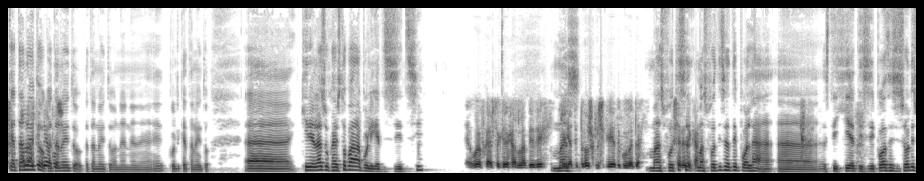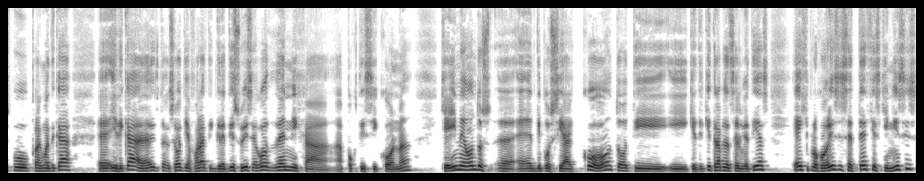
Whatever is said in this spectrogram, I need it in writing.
Κατανοητό, κατανοητό, κατανοητό. Ναι, ναι, ναι. Ε, πολύ κατανοητό. Ε, κύριε Λάζο, ευχαριστώ πάρα πολύ για τη συζήτηση. Εγώ ευχαριστώ κύριε Χαρλαμπίδη μας... για την πρόσκληση και για την κουβέντα. Μας, φωτίσα... μας φωτίσατε πολλά α, στοιχεία της υπόθεσης όλης που πραγματικά, ε, ειδικά ε, σε ό,τι αφορά την Κρετή Σουής, εγώ δεν είχα αποκτήσει εικόνα και είναι όντως ε, εντυπωσιακό το ότι η Κεντρική Τράπεζα της Ελβετίας έχει προχωρήσει σε τέτοιες κινήσεις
